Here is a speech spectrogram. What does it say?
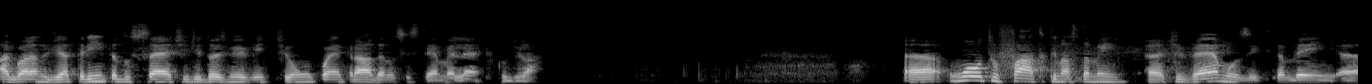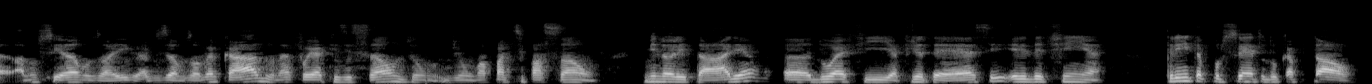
agora no dia 30 de 7 de 2021, com a entrada no sistema elétrico de lá. Uh, um outro fato que nós também uh, tivemos e que também uh, anunciamos aí, avisamos ao mercado, né, foi a aquisição de, um, de uma participação minoritária do FI FGTS. Ele detinha 30% do capital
